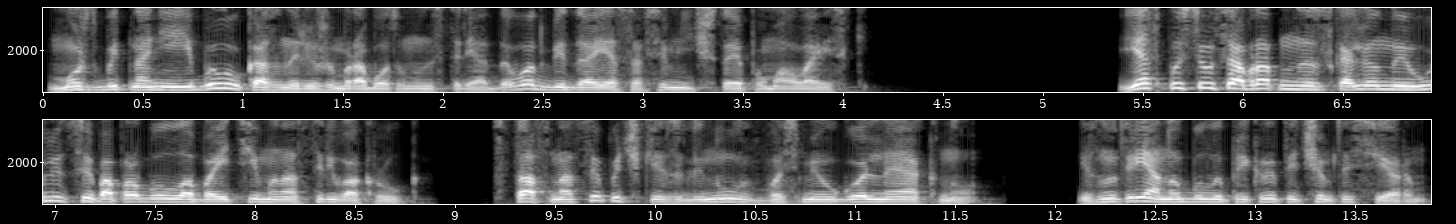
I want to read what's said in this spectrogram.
Может быть, на ней и был указан режим работы монастыря, да вот беда, я совсем не читаю по-малайски. Я спустился обратно на раскаленную улицу и попробовал обойти монастырь вокруг. Встав на цыпочки, заглянул в восьмиугольное окно. Изнутри оно было прикрыто чем-то серым.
